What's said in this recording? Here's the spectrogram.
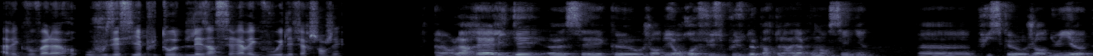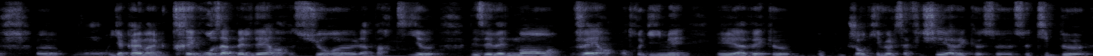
avec vos valeurs, ou vous essayez plutôt de les insérer avec vous et de les faire changer? Alors la réalité, euh, c'est qu'aujourd'hui, on refuse plus de partenariats qu'on en signe, euh, puisque aujourd'hui, euh, euh, il y a quand même un très gros appel d'air sur la partie des événements verts entre guillemets et avec beaucoup de gens qui veulent s'afficher avec ce, type de,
